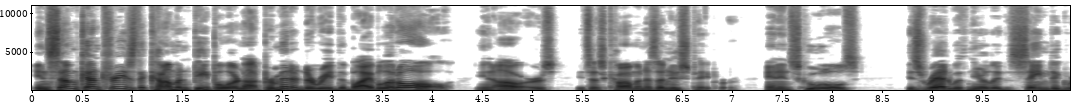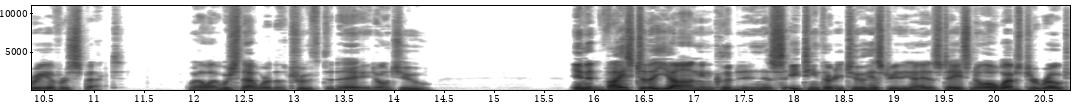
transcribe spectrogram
In some countries, the common people are not permitted to read the Bible at all. In ours, it's as common as a newspaper, and in schools, is read with nearly the same degree of respect. Well, I wish that were the truth today, don't you? In Advice to the Young, included in his 1832 History of the United States, Noah Webster wrote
